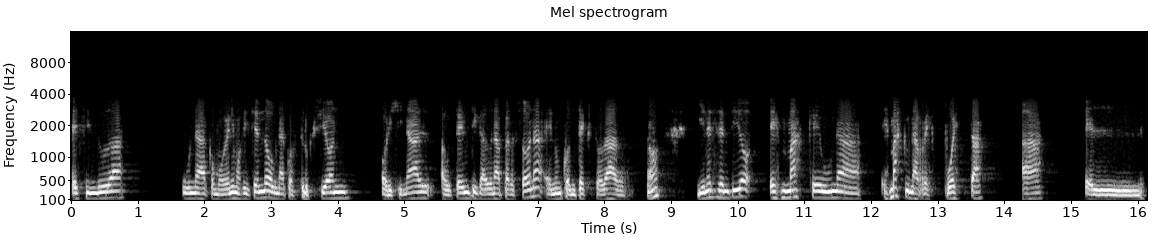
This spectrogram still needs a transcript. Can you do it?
es sin duda una, como venimos diciendo, una construcción original, auténtica de una persona en un contexto dado, ¿no? Y en ese sentido es más que una, es más que una respuesta a el,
